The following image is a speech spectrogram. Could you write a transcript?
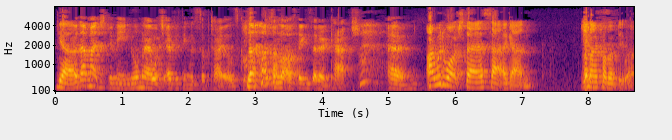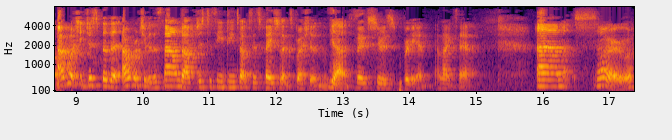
Yeah. But that might just be me. Normally I watch everything with subtitles because there's a lot of things I don't catch. Um, I would watch their set again, and I probably will. I watch it just for the. I watch it with the sound off just to see Detox's facial expressions. Yes. Because she was brilliant. I liked it. Um, so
